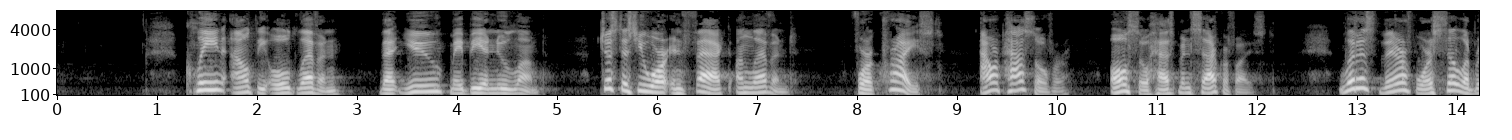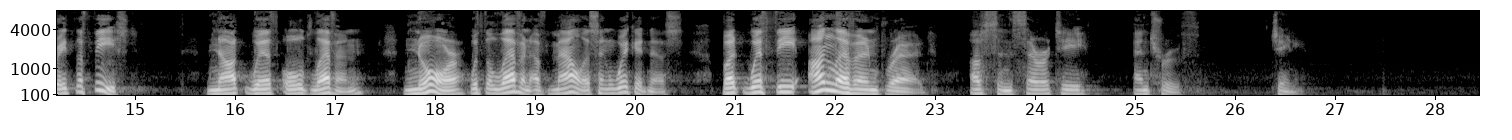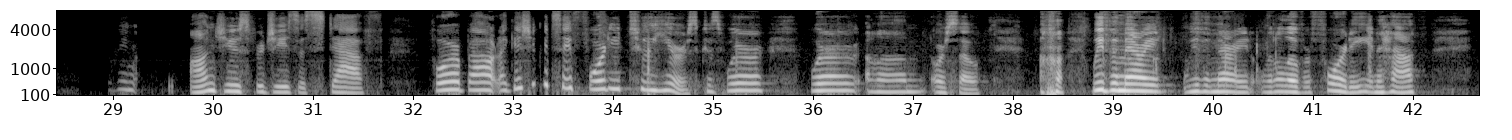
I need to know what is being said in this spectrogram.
Clean out the old leaven, that you may be a new lump, just as you are in fact unleavened. For Christ, our Passover, also has been sacrificed. Let us therefore celebrate the feast, not with old leaven, nor with the leaven of malice and wickedness, but with the unleavened bread of sincerity and truth. Janie. On Jews for Jesus staff for about, I guess you could say, 42 years, because we're, we're um, or so. we've been married. We've been married a little over 40 and a half,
